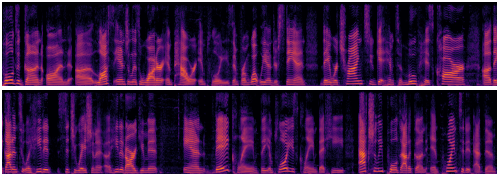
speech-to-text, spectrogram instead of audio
pulled a gun on uh, Los Angeles Water and Power employees. And from what we understand, they were trying to get him to move his car. Uh, they got into a heated situation, a, a heated argument. And they claim, the employees claim, that he actually pulled out a gun and pointed it at them.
